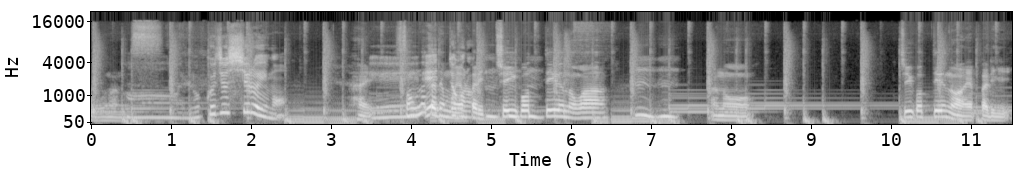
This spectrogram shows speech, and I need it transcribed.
そうなんです。60種類も。はい。えー、その中でもやっぱり中語っていうのは、うんうん、あの、中語っていうのはやっぱり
